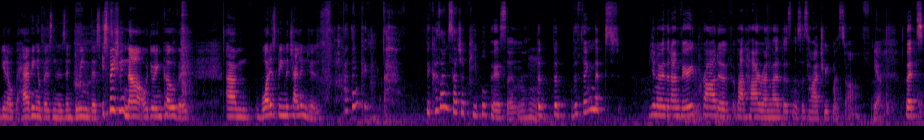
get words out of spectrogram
You know, having a business and doing this, especially now during COVID. Um, what has been the challenges? I think because I'm such a people person, the, the the thing that you know that I'm very proud of about how I run my business is how I treat my staff. Yeah. But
